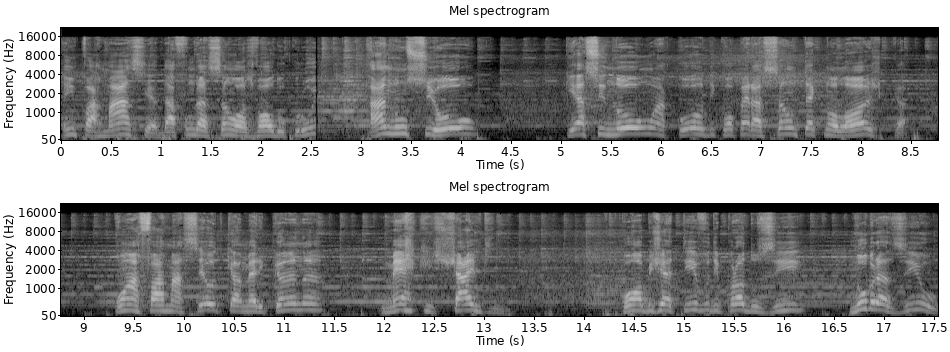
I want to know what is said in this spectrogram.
em Farmácia da Fundação Oswaldo Cruz anunciou que assinou um acordo de cooperação tecnológica com a farmacêutica americana Merck Sharp, com o objetivo de produzir no Brasil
